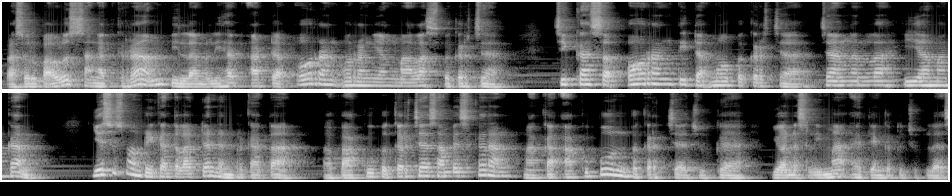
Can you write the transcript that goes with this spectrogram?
Rasul Paulus sangat geram bila melihat ada orang-orang yang malas bekerja. Jika seorang tidak mau bekerja, janganlah ia makan. Yesus memberikan teladan dan berkata, Bapakku bekerja sampai sekarang, maka aku pun bekerja juga. Yohanes 5 ayat yang ke-17.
